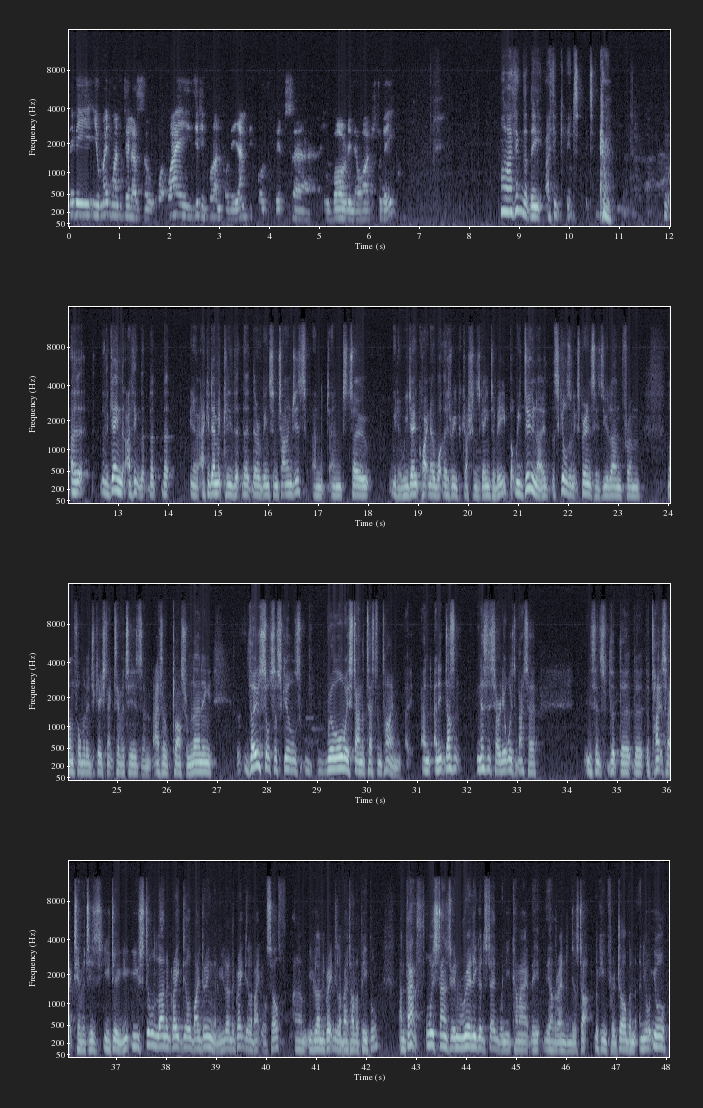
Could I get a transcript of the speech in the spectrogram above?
maybe you might want to tell us uh, why is it important for the young people to get uh, involved in the award today? Well, I think that the I think it's, it's uh, again I think that, that that you know academically that, that there have been some challenges and and so you know we don't quite know what those repercussions are going to be, but we do know the skills and experiences you learn from non-formal education activities and out of classroom learning those sorts of skills will always stand the test in time. And, and it doesn't necessarily always matter in the sense that the, the, the types of activities you do. You, you still learn a great deal by doing them. You learn a great deal about yourself. Um, you learn a great deal about other people. And that always stands you in really good stead when you come out the, the other end and you'll start looking for a job. And, and you're, you're,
